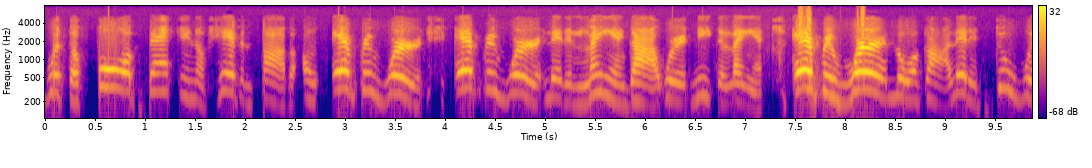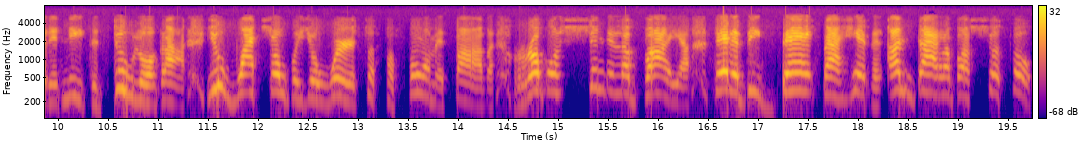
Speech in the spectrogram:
with the full backing of heaven, Father, on every word. Every word, let it land, God, where it needs to land. Every word, Lord God, let it do what it needs to do, Lord God. You watch over your words to perform it, Father. Robo Labaya, let it be backed by heaven. Andarabashoto,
